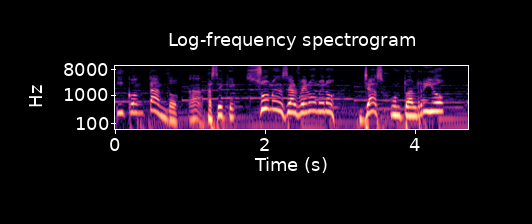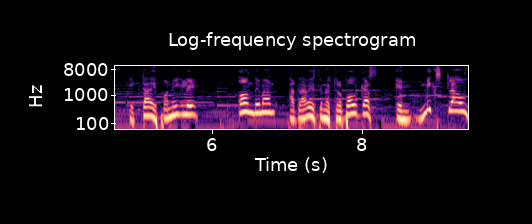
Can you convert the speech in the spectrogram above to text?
y contando. Ah. Así que súmense al fenómeno Jazz junto al río. Está disponible on demand a través de nuestro podcast en Mixcloud,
